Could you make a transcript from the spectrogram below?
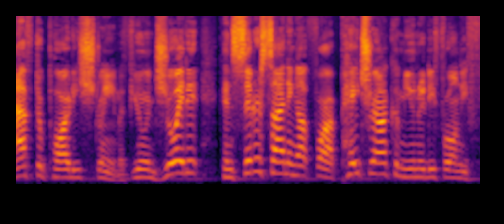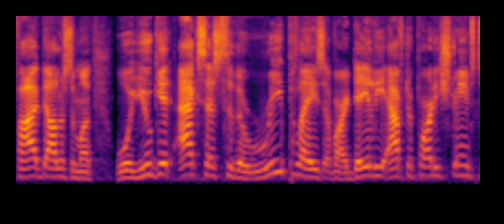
after party stream. If you enjoyed it, consider signing up for our Patreon community for only $5 a month, where you get access to the replays of our daily after party streams,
